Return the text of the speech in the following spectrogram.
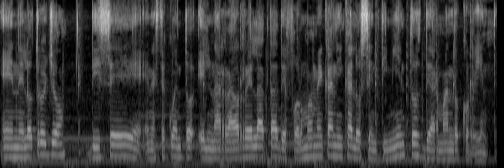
En el otro yo, dice en este cuento, el narrador relata de forma mecánica los sentimientos de Armando Corriente,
